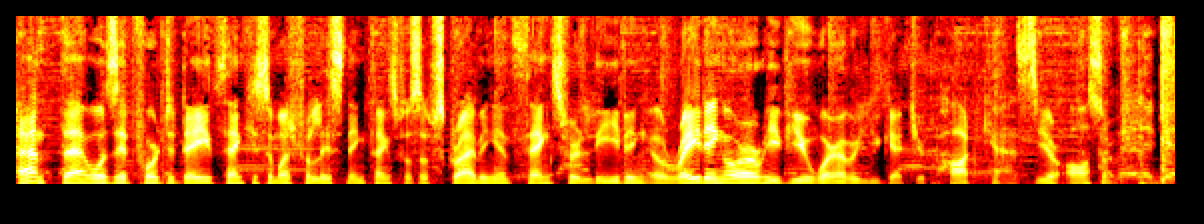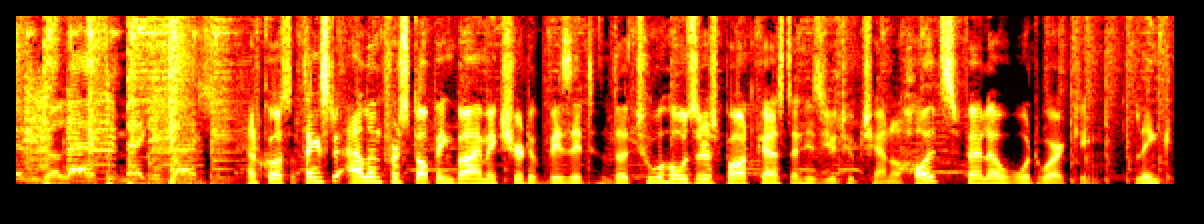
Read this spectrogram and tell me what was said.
And that was it for today. Thank you so much for listening. Thanks for subscribing and thanks for leaving a rating or a review wherever you get your podcasts. You're awesome. And of course, thanks to Allan for stopping by. Make sure to visit the Two Hosers podcast and his YouTube channel, Holzfäller Woodworking. Link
